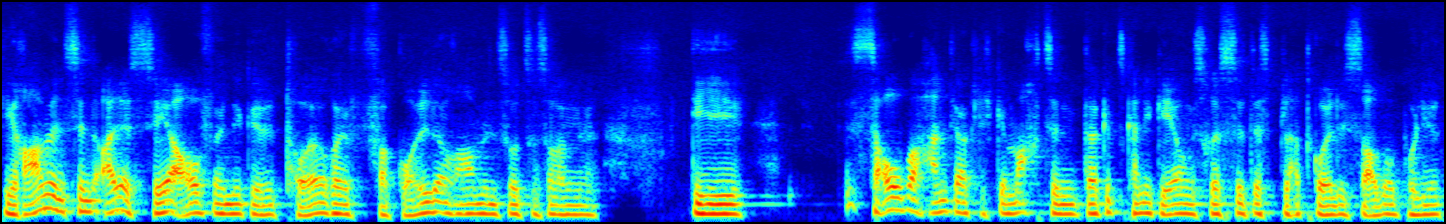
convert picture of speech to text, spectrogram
Die Rahmen sind alles sehr aufwendige, teure Vergolderrahmen sozusagen, die sauber handwerklich gemacht sind. Da gibt es keine Gärungsrisse, das Blattgold ist sauber poliert.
